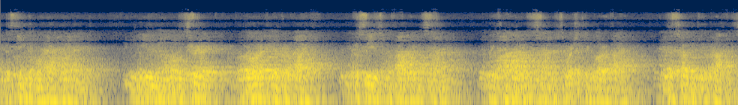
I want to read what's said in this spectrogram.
have no end. We believe in the Holy Spirit, the Lord, giver of life, who proceeds from the Father and the Son, with the Father and the Son is worshipped and glorified, who has spoken through the prophets.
